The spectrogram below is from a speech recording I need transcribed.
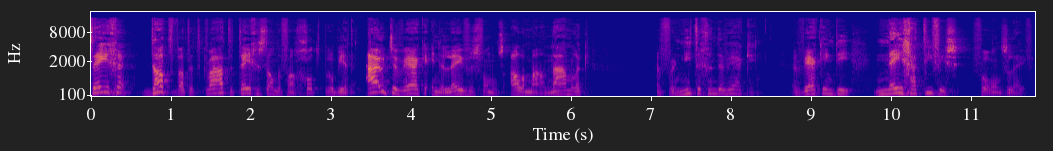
tegen dat wat het kwaad, de tegenstander van God, probeert uit te werken in de levens van ons allemaal. Namelijk een vernietigende werking. Een werking die negatief is voor ons leven.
